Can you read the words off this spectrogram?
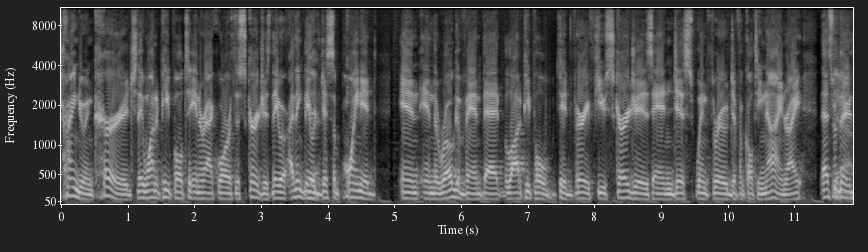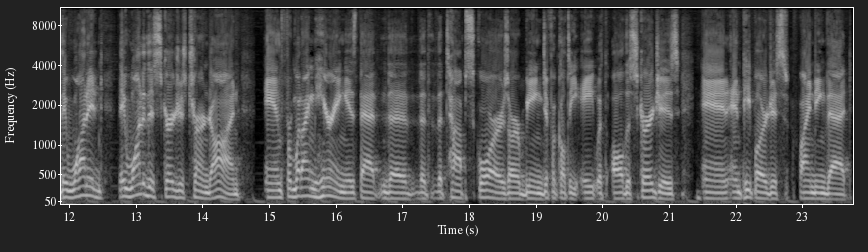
trying to encourage. They wanted people to interact more with the scourges. They were, I think, they were disappointed in in the rogue event that a lot of people did very few scourges and just went through difficulty nine. Right? That's what Yeah. they they wanted. They wanted the scourges turned on. And from what I'm hearing is that the, the the top scores are being difficulty eight with all the scourges, and and people are just finding that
